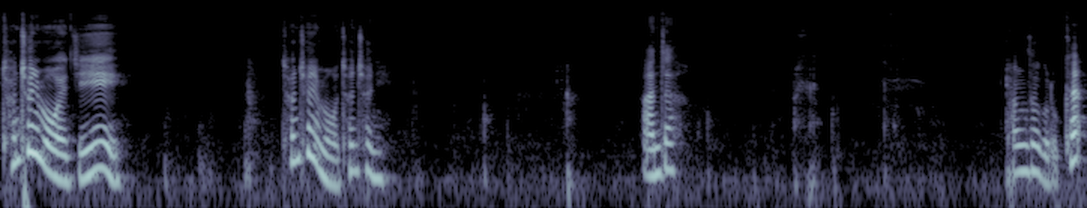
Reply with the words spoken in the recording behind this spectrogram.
천천히 먹어야지. 천천히 먹어, 천천히. 앉아. 방석으로 가.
